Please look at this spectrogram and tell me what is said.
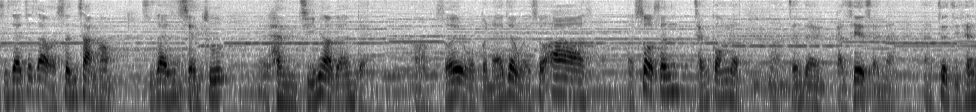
实在就在我身上哈，实在是显出很奇妙的恩典，啊，所以我本来认为说啊，瘦身成功了，啊，真的感谢神了，啊，这几天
